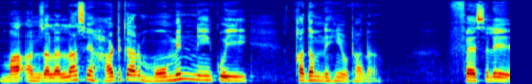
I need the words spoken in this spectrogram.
ما انزل اللہ سے ہٹ کر مومن نے کوئی قدم نہیں اٹھانا۔ فیصلے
